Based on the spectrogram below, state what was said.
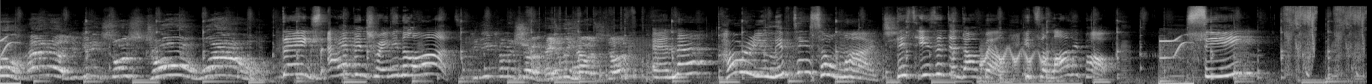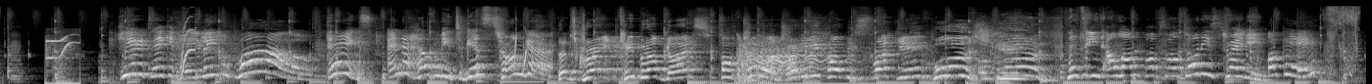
Oh, Anna, you're getting so strong. Wow. Thanks, I have been training a lot. Can you come and show Hailey how it's done? Anna, how are you lifting so much? This isn't a dumbbell, it's a lollipop. See? Here, take it, Hailey. Wow! Thanks! Anna helped me to get stronger. That's great. Keep it up, guys. Oh, come on, uh-huh. Tony. You can't be slacking. Push. Come on. Let's eat our lollipops while Tony's training. Okay.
